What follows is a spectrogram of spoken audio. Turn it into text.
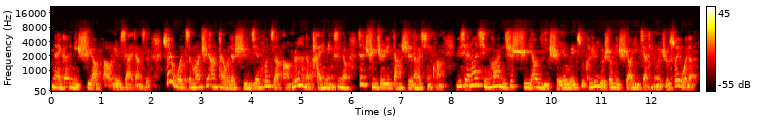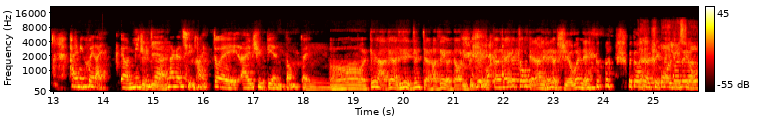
哪个你需要保留下来这样子。所以我怎么去安排我的时间，或者嗯任何的排名是没有，这取决于当时那个情况。有些那个情况你是需要以学业为主，可是有时候你需要以家庭为主，所以我的排名会来。要依据这那个情况，对，来去变动，对。哦，对啦，对啦，其实你这样讲好像有道理。可是我刚才一个重点啊，你很有学问呢。都没 有玻璃球，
